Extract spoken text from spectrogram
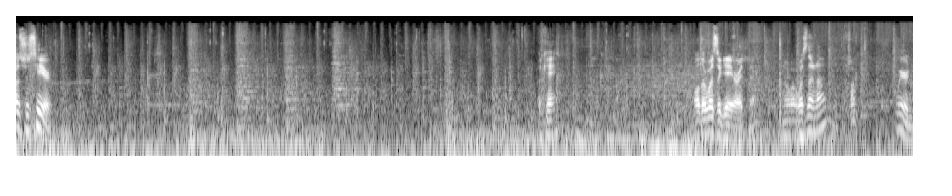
I was just here. Okay. Well, there was a gate right there. No, was there not? Fuck. Weird.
